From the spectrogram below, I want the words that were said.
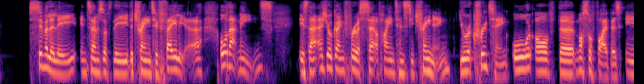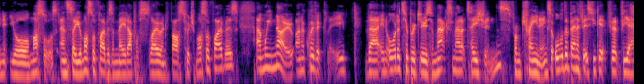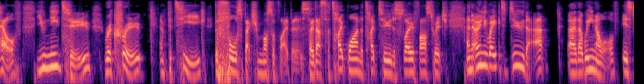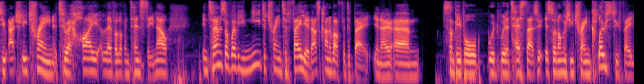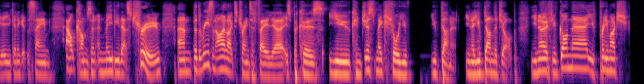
similarly, in terms of the the training to failure, all that means is that as you're going through a set of high intensity training, you're recruiting all of the muscle fibers in your muscles. And so your muscle fibers are made up of slow and fast twitch muscle fibers. And we know unequivocally that in order to produce maximum adaptations from training, so all the benefits you get for, for your health, you need to recruit and fatigue the full spectrum muscle fibers. So that's the type one, the type two, the slow, fast twitch. And the only way to do that uh, that we know of is to actually train to a high level of intensity. Now, in terms of whether you need to train to failure, that's kind of up for debate. You know, um, some people would would attest that so, so, long as you train close to failure, you're going to get the same outcomes, and, and maybe that's true. Um, but the reason I like to train to failure is because you can just make sure you've you've done it. You know, you've done the job. You know, if you've gone there, you've pretty much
